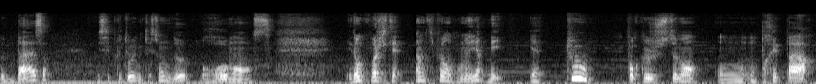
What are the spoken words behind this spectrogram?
de base, mais c'est plutôt une question de romance. Et donc moi j'étais un petit peu en train de me dire, mais il y a tout pour que justement on, prépare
